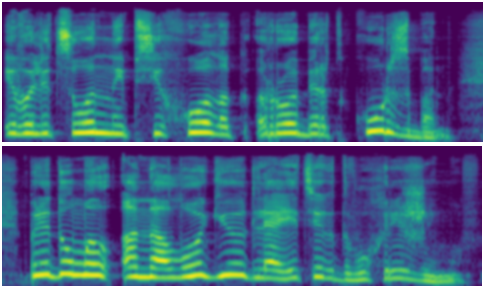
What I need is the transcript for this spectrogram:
Эволюционный психолог Роберт Курсбан придумал аналогию для этих двух режимов.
